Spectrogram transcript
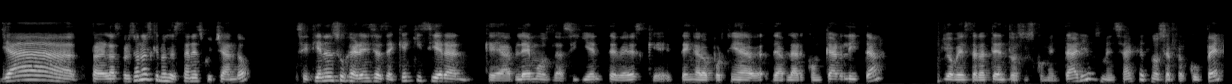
ya para las personas que nos están escuchando, si tienen sugerencias de qué quisieran que hablemos la siguiente vez que tenga la oportunidad de hablar con Carlita, yo voy a estar atento a sus comentarios, mensajes, no se preocupen.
